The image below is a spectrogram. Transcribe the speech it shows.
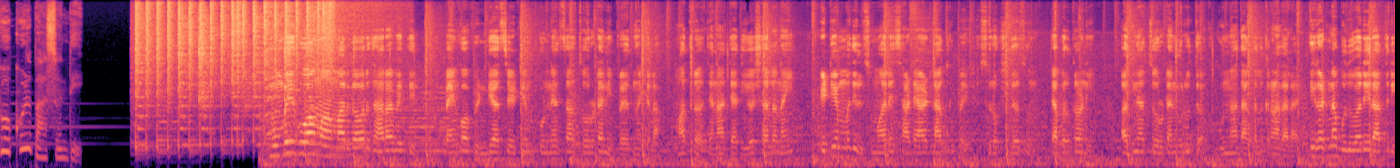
गोकुळ बासुंदी. मुंबई गोवा महामार्गावर धाराव येथील बँक ऑफ इंडियाचे एटीएम फोडण्याचा चोरट्यांनी प्रयत्न केला. मात्र त्यांना त्यात यश आलं नाही. एटीएम मधील सुमारे साडेआठ लाख रुपये सुरक्षित असून त्या प्रकरणी अज्ञात चोरट्यांविरुद्ध गुन्हा दाखल करण्यात आला आहे. ही घटना बुधवारी रात्री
